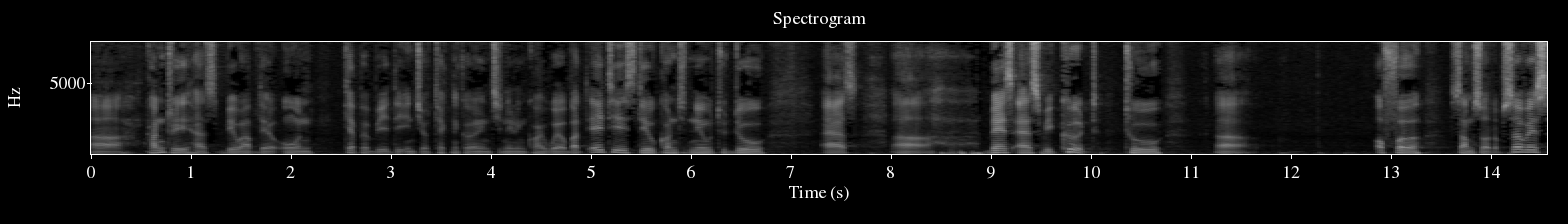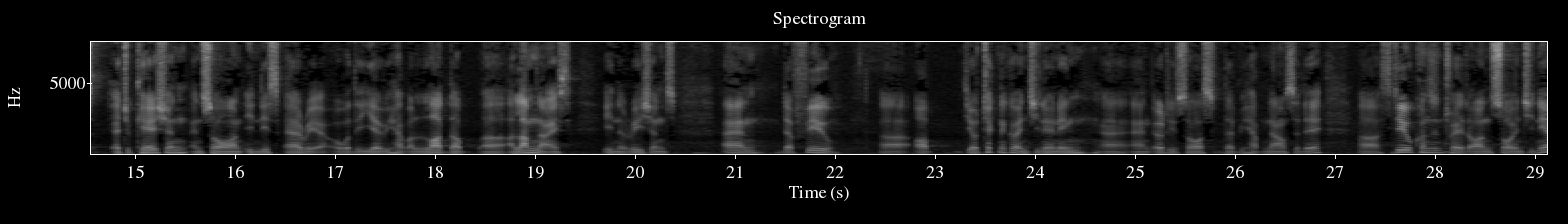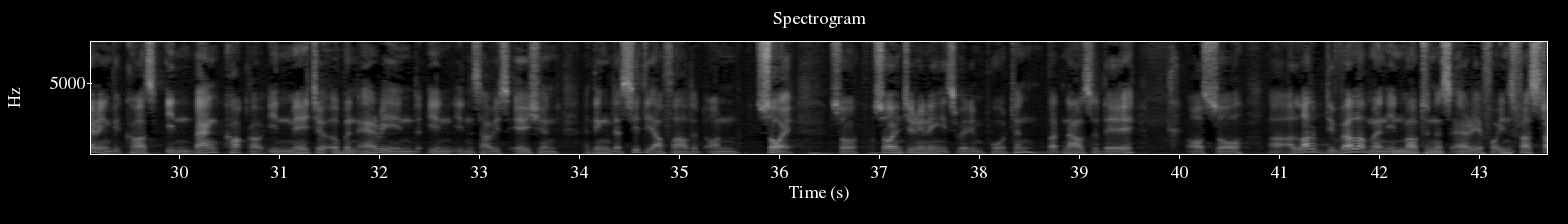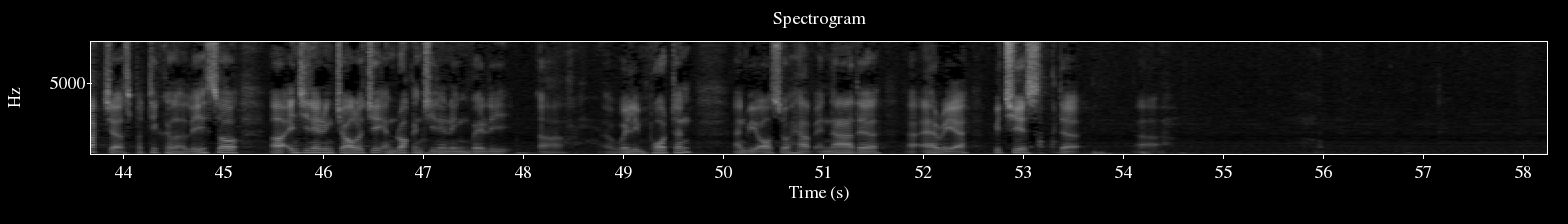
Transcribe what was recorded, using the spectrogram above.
uh, country has built up their own capability in geotechnical engineering quite well. But AIT still continue to do as uh, best as we could to uh, offer some sort of service, education, and so on in this area. Over the year, we have a lot of uh, alumni in the regions, and the field uh, of geotechnical engineering uh, and earth resource that we have now today uh, still concentrate on soil engineering because in Bangkok or in major urban area in, in, in Southeast Asia, I think the city are founded on soil. So soil engineering is very important. But now today, also uh, a lot of development in mountainous area for infrastructures particularly. So uh, engineering geology and rock engineering very, uh, uh, very important. And we also have another area which is the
